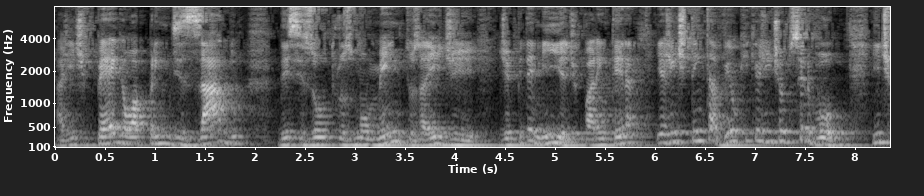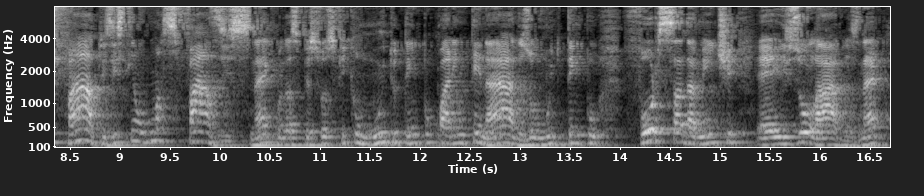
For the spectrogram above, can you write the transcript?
a gente pega o aprendizado desses outros momentos aí de, de epidemia, de quarentena, e a gente tenta ver o que, que a gente observou. E de fato, existem algumas fases, né, quando as pessoas ficam muito tempo quarentenadas ou muito tempo forçadamente é, isoladas, né?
